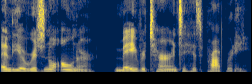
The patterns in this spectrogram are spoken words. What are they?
and the original owner may return to his property.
